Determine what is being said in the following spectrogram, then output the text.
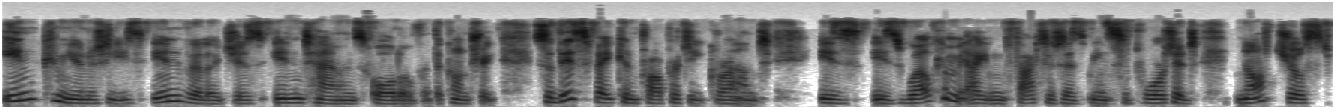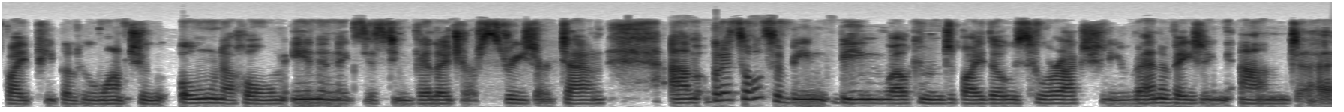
in communities, in villages, in towns all over the country. So this vacant property grant is is welcome. In fact, it has been supported not just by people who want to own a home in an existing village or street or town, um, but it's also been being welcomed by those who are actually renovating and uh,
